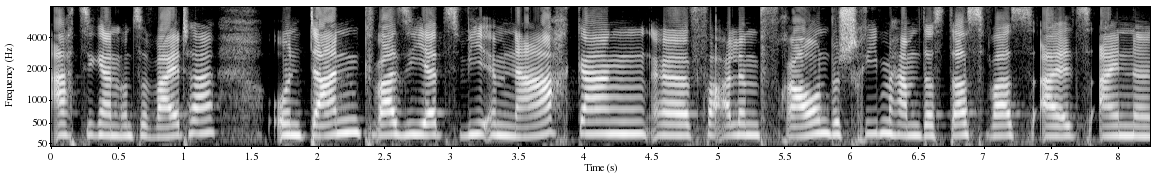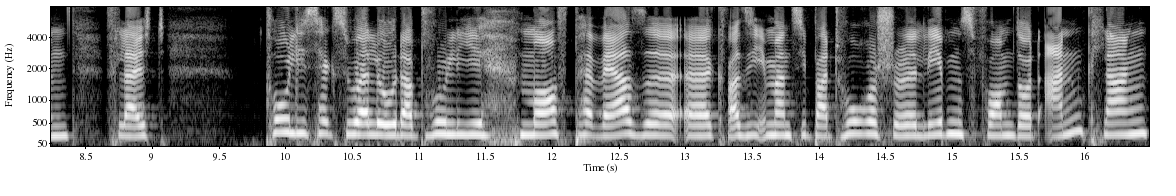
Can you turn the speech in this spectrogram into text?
80ern und so weiter. Und dann quasi jetzt wie im Nachgang äh, vor allem Frauen beschrieben haben, dass das, was als einen vielleicht polysexuelle oder polymorph perverse äh, quasi emanzipatorische Lebensform dort anklang,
